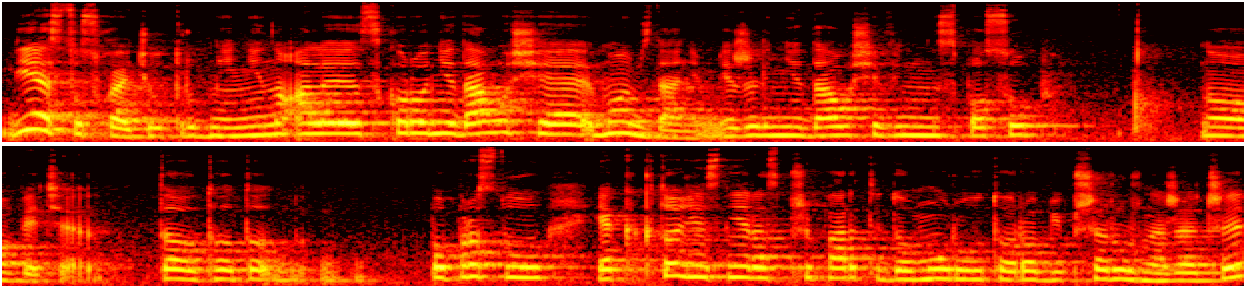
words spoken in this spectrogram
jest to, słuchajcie, utrudnienie, no ale skoro nie dało się, moim zdaniem, jeżeli nie dało się w inny sposób, no wiecie, to, to, to po prostu jak ktoś jest nieraz przyparty do muru, to robi przeróżne rzeczy,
